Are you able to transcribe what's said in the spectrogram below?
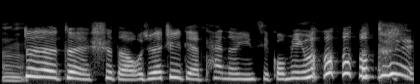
嗯，对对对，是的，我觉得这一点太能引起共鸣了。对，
